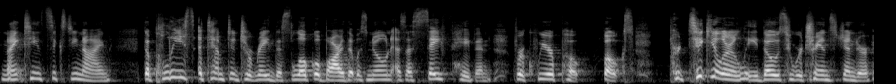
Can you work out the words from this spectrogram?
1969, the police attempted to raid this local bar that was known as a safe haven for queer po- folks, particularly those who were transgender,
